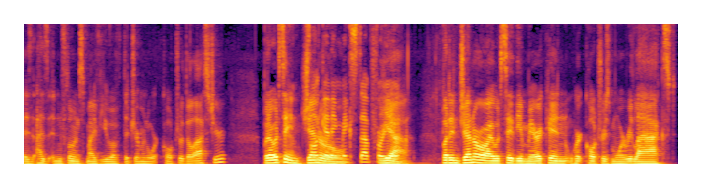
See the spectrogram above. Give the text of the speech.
is, has influenced my view of the German work culture the last year. But I would say in It's all general, getting mixed up for you. yeah. But in general, I would say the American work culture is more relaxed.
